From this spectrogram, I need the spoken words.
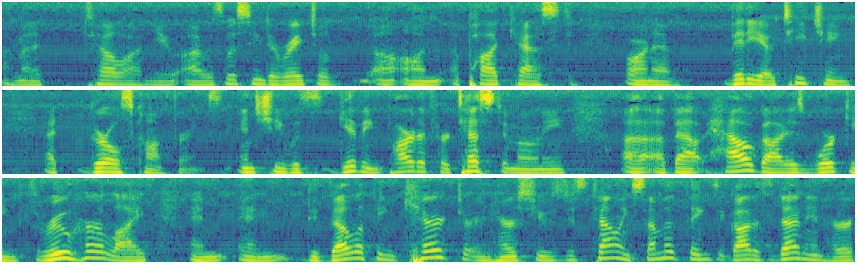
I'm going to tell on you. I was listening to Rachel uh, on a podcast or on a video teaching at girls conference and she was giving part of her testimony uh, about how God is working through her life and, and developing character in her. She was just telling some of the things that God has done in her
